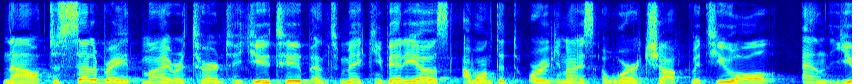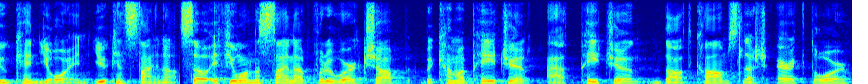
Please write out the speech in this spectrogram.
Now, to celebrate my return to YouTube and to making videos, I wanted to organize a workshop with you all and you can join, you can sign up. So if you want to sign up for the workshop, become a patron at patreon.com slash erikthor.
